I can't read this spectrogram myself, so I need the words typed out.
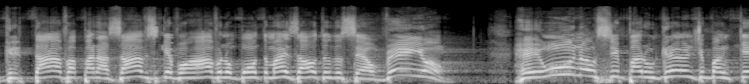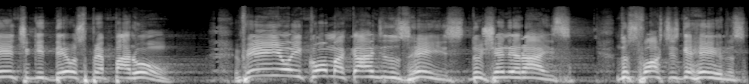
gritava para as aves que voavam no ponto mais alto do céu: Venham, reúnam-se para o grande banquete que Deus preparou Venham e comam a carne dos reis, dos generais, dos fortes guerreiros,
